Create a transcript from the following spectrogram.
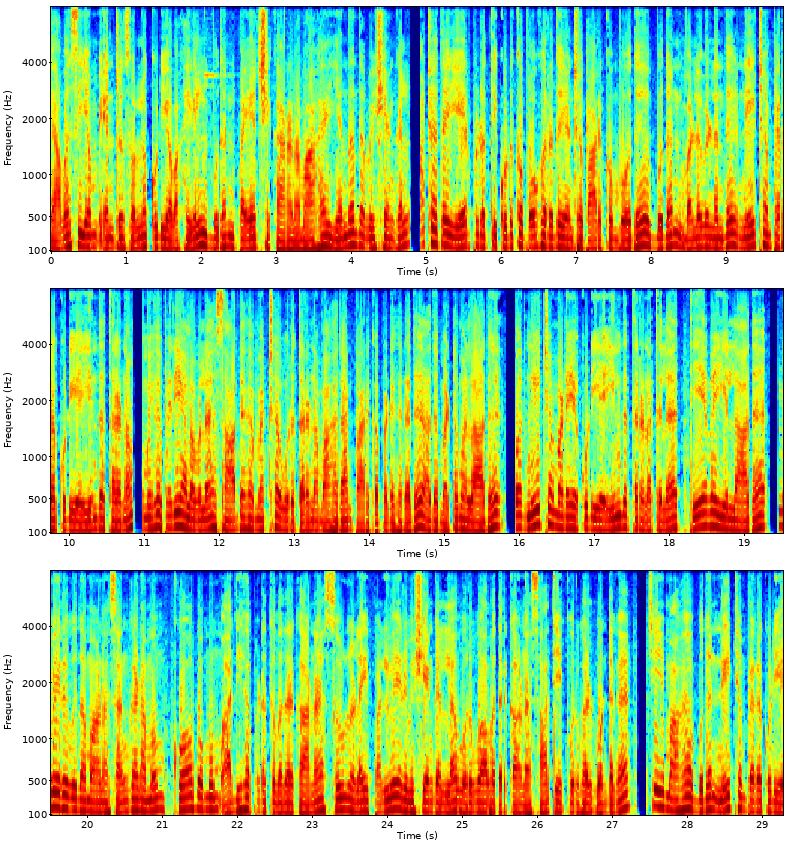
அவசியம் என்று சொல்லக்கூடிய வகையில் புதன் பயிற்சி காரணமாக எந்தெந்த விஷயங்கள் மாற்றத்தை ஏற்படுத்தி கொடுக்க போகிறது என்று பார்க்கும்போது புதன் வலுவிழந்து நீச்சம் பெறக்கூடிய இந்த தருணம் மிகப்பெரிய அளவுல சாதகமற்ற ஒரு தருணமாக தான் பார்க்கப்படுகிறது. அது மட்டுமல்லாது அவர் நீச்சம் அடையக்கூடிய இந்த தருணத்துல தேவையில்லாத பல்வேறு விதமான சங்கடமும் கோபமும் அதிகப்படுத்துவதற்கான சூழ்நிலை பல்வேறு விஷயங்கள்ல உருவாவதற்கான சாத்தியக்கூறுகள் உண்டுங்க. நிச்சயமாக புதன் நீச்சம் பெறக்கூடிய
